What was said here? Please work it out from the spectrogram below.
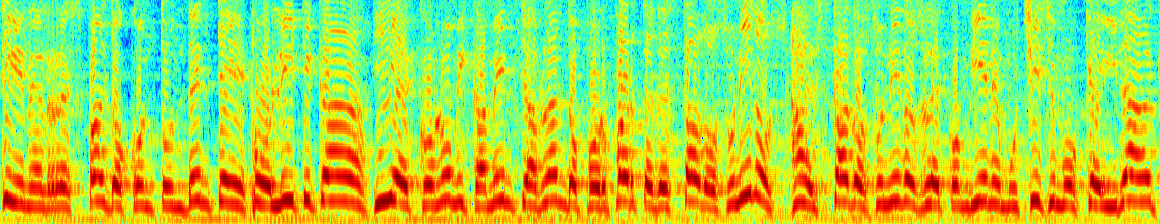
tiene el respaldo contundente política y económicamente hablando por parte de Estados Unidos. A Estados Unidos le conviene muchísimo que Irak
